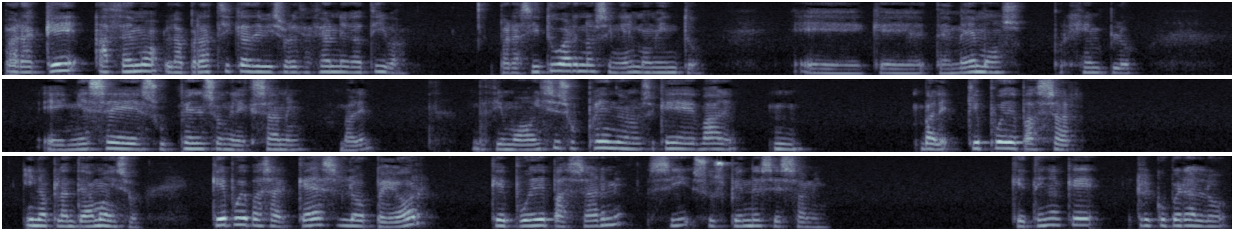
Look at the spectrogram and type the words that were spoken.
¿Para qué hacemos la práctica de visualización negativa? Para situarnos en el momento eh, que tememos, por ejemplo, en ese suspenso en el examen, ¿vale? Decimos, ¿y si suspendo? No sé qué, vale. Mm, vale, ¿qué puede pasar? Y nos planteamos eso. ¿Qué puede pasar? ¿Qué es lo peor que puede pasarme si suspendo ese examen? Que tenga que recuperarlo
